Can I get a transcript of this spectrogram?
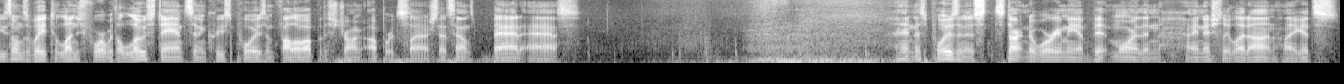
Use one's weight to lunge forward with a low stance and increase poise and follow up with a strong upward slash. That sounds badass. Man, this poison is starting to worry me a bit more than I initially let on. Like, it's...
